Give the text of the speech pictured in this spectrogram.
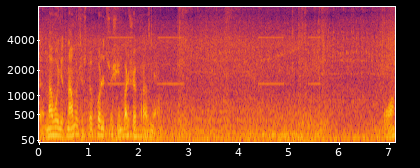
Это наводит на мысль, что колледж очень большой по размерам. О.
